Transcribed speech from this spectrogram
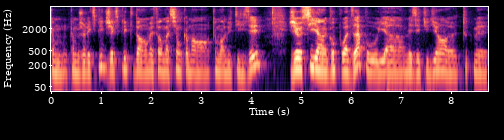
comme, comme, je l'explique, j'explique dans mes formations comment, comment l'utiliser. J'ai aussi un groupe WhatsApp où il y a mes étudiants, mes,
